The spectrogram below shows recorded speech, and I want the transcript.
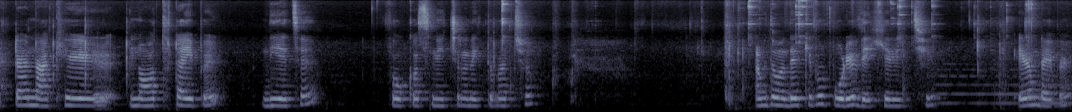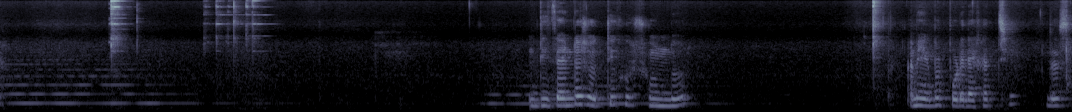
একটা নাকের নথ টাইপের দিয়েছে। ফোকাস নিচ্ছে না, দেখতে পাচ্ছ? আমি তোমাদেরকে এবার পরেও দেখিয়ে দিচ্ছি। এরম টাইপের। ডিজাইনটা সত্যি খুব সুন্দর। আমি একবার পরে দেখাচ্ছি, জাস্ট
